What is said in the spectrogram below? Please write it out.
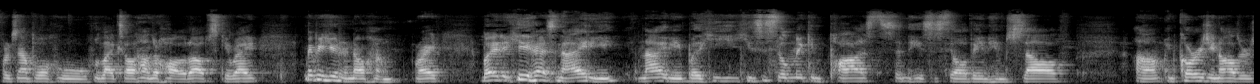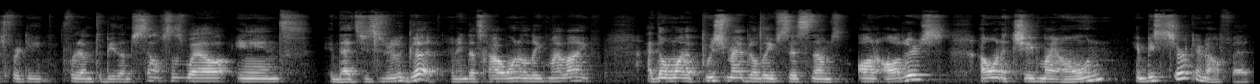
for example, who who likes Alejandro Jodorowsky, right? Maybe you don't know him, right? But he has 90, 90, but he, he's still making posts and he's still being himself, um, encouraging others for the for them to be themselves as well, and and that's just really good. I mean, that's how I want to live my life. I don't want to push my belief systems on others. I want to shape my own and be certain of it.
